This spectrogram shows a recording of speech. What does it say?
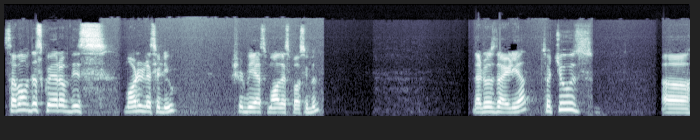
Sum of the square of this model residue should be as small as possible. That was the idea. So choose uh,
